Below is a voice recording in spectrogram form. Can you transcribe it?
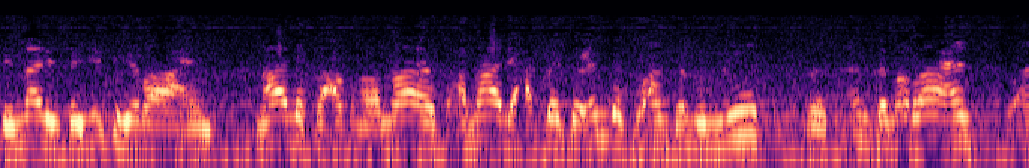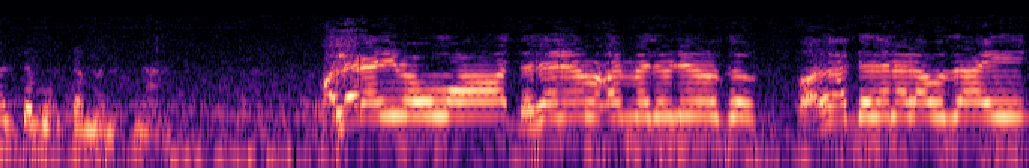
في مال سيده راع، مالك مالي حطيته عندك وأنت مملوك أنت راع وأنت مؤتمن، نعم. قال رحمه الله حدثنا محمد بن يوسف قال حدثنا الأوزاعي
